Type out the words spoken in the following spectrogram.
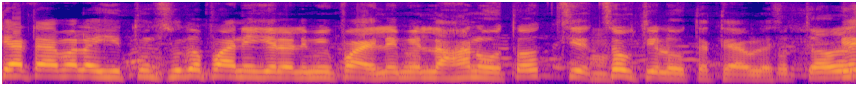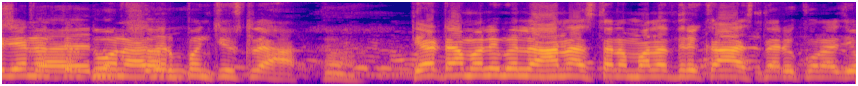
त्या टायमाला इथून सुद्धा पाणी गेलेलं मी पाहिले मी लहान होतो चौथीला होतो त्यावेळेस. त्याच्यानंतर दोन हजार पंचवीसला हा. त्या टायमाला मी लहान असताना मला तरी काय असणार कुणाची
